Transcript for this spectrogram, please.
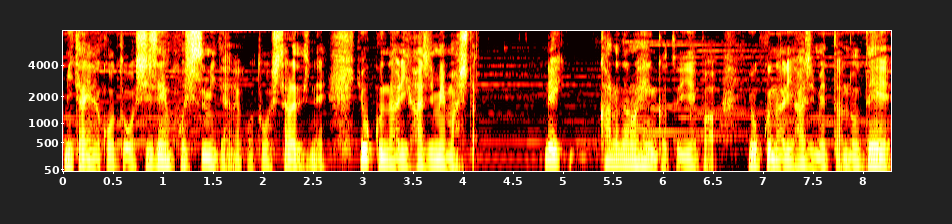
みたいなことを、自然保湿みたいなことをしたらですね、良くなり始めました。で、体の変化といえば良くなり始めたので、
